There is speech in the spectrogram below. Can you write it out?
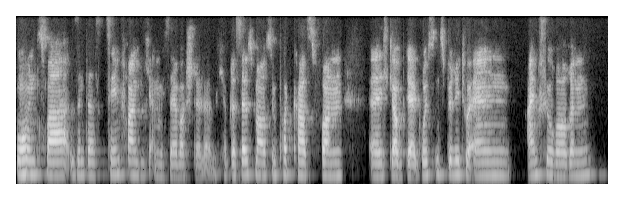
Und zwar sind das zehn Fragen, die ich an mich selber stelle. Ich habe das selbst mal aus dem Podcast von, äh, ich glaube, der größten spirituellen Einführerin,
